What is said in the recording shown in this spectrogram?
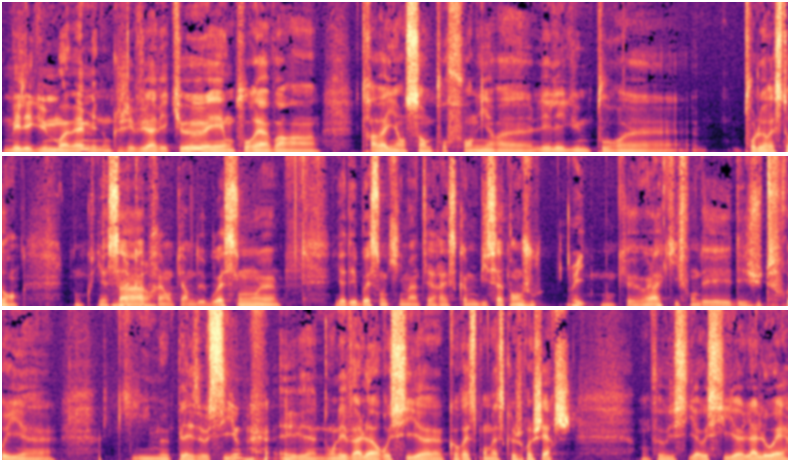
mes légumes moi-même et donc j'ai vu avec eux et on pourrait avoir un travailler ensemble pour fournir les légumes pour pour le restaurant. Donc il y a ça. Après en termes de boissons, euh, il y a des boissons qui m'intéressent comme Bissap Anjou. Oui. Donc euh, voilà, qui font des, des jus de fruits euh, qui me plaisent aussi et dont les valeurs aussi correspondent à ce que je recherche. On peut aussi, il y a aussi l'Aloer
